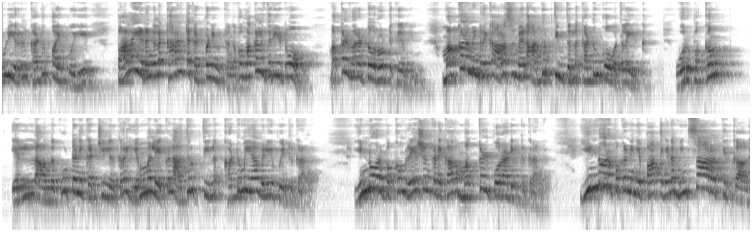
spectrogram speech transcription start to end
ஊழியர்கள் கடுப்பாய் போய் பல இடங்கள்ல கரண்ட்டை கட் பண்ணி விட்டாங்க. அப்ப மக்களுக்கு தெரியட்டும். மக்கள் வரட்டும் ரோட்டுக்கு அப்படின்னு. மக்களும் இன்றைக்கு அரசு மேல அதிருப்தி மித்தல கடும் கோபத்துல இருக்கு. ஒரு பக்கம் எல்லா அந்த கூட்டணி கட்சியில் இருக்கிற எம்எல்ஏக்கள் அதிருப்தியில கடுமையா வெளியே போயிட்டு இருக்கிறாங்க. இன்னொரு பக்கம் ரேஷன் கடைக்காக மக்கள் போராடிட்டு இருக்கிறாங்க. இன்னொரு பக்கம் நீங்க பாத்தீங்கன்னா மின்சாரத்திற்காக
